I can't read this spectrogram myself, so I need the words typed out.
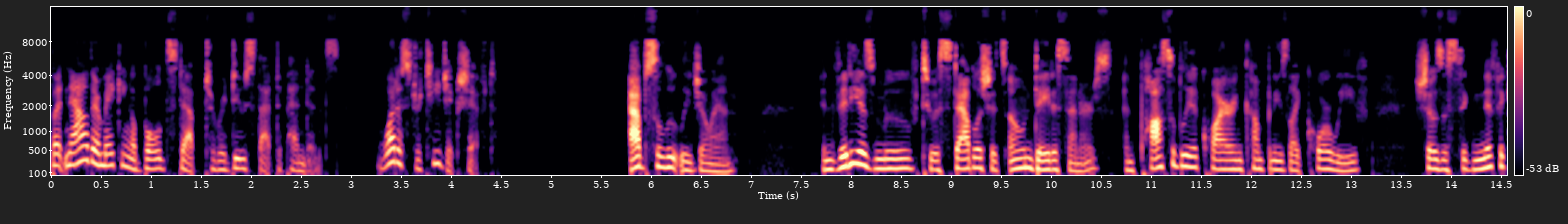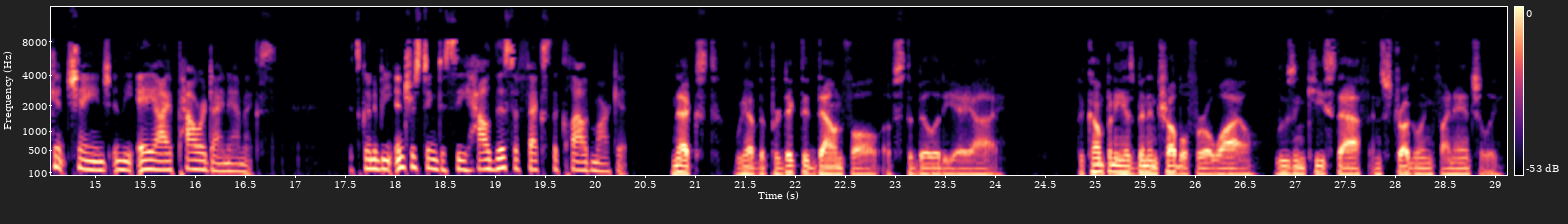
but now they're making a bold step to reduce that dependence. What a strategic shift! Absolutely, Joanne. NVIDIA's move to establish its own data centers and possibly acquiring companies like CoreWeave shows a significant change in the AI power dynamics. It's going to be interesting to see how this affects the cloud market. Next, we have the predicted downfall of Stability AI. The company has been in trouble for a while, losing key staff and struggling financially.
